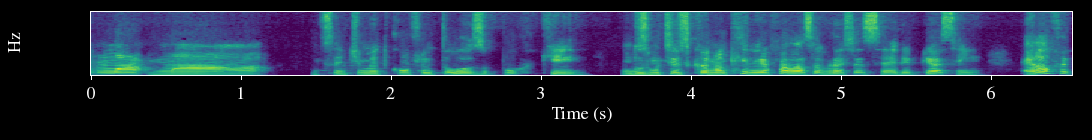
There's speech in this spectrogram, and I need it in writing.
uma, uma- um sentimento conflituoso. Por quê? Um dos motivos que eu não queria falar sobre essa série, porque, assim, ela foi,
